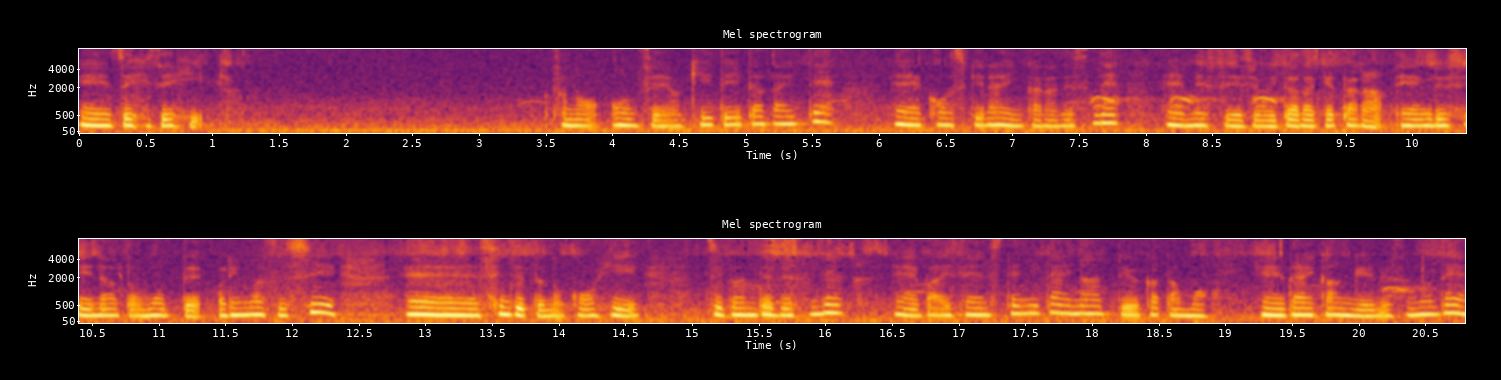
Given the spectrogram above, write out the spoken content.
えー、ぜひぜひその音声を聞いていただいて、え公式 LINE からですね、えメッセージをいただけたら、え嬉しいなと思っておりますし、え真実のコーヒー自分でですね、え焙煎してみたいなっていう方も、え大歓迎ですので、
